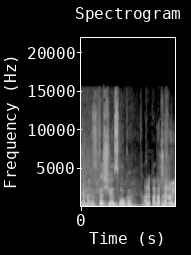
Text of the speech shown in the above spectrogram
Nie ma już. Skasiłem smoka. Ale Pago to Patrzę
